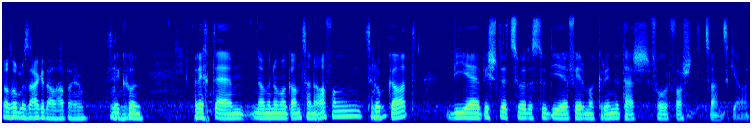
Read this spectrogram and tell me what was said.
das, was wir sagen, erleben. Ja. Sehr mhm. Vielleicht, ähm, wenn man nochmal ganz an den Anfang zurückgeht, mhm. wie äh, bist du dazu, dass du die Firma gegründet hast vor fast 20 Jahren?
